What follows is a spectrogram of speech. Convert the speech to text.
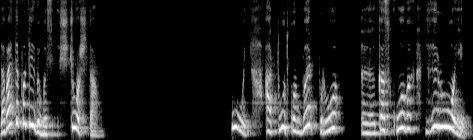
Давайте подивимось, що ж там. Ой, а тут конверт про е, казкових героїв.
